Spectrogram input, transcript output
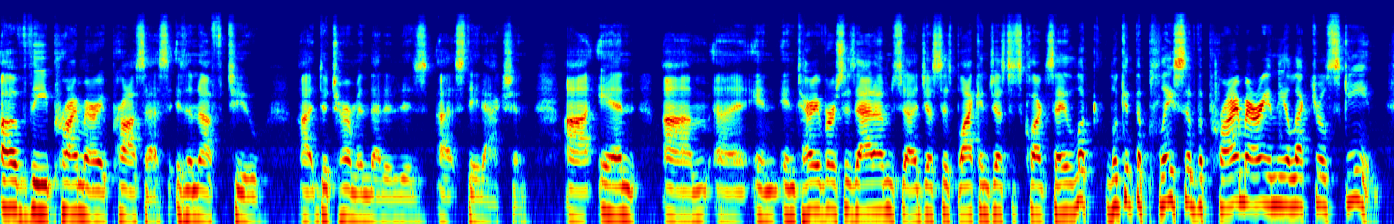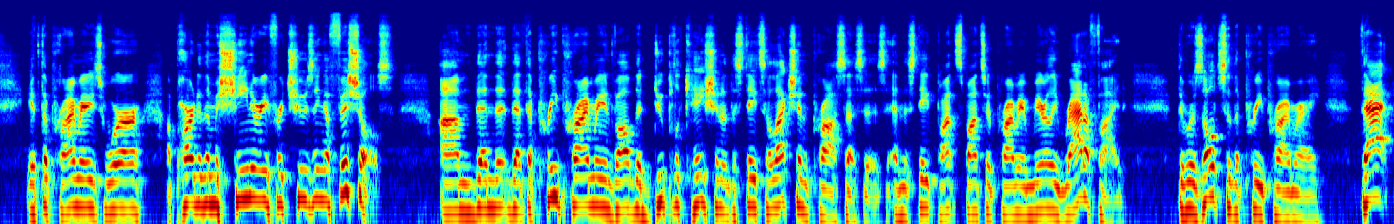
of the primary process is enough to uh, determine that it is uh, state action. Uh, in, um, uh, in in Terry versus Adams, uh, Justice Black and Justice Clark say, look look at the place of the primary in the electoral scheme. If the primaries were a part of the machinery for choosing officials, um, then the, that the pre-primary involved a duplication of the state's election processes, and the state-sponsored primary merely ratified the results of the pre-primary. That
